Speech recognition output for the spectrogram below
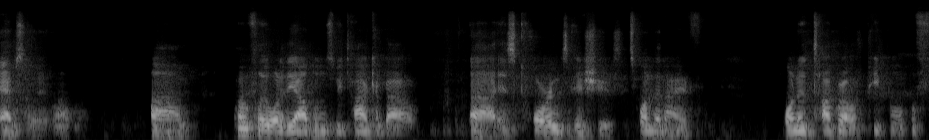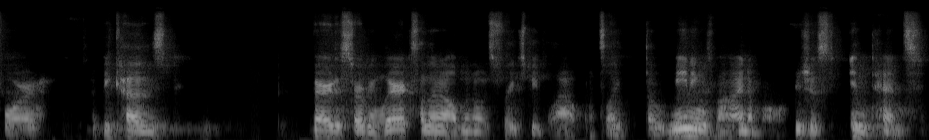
absolutely love. Um, hopefully, one of the albums we talk about uh, is Korn's Issues. It's one that I've wanted to talk about with people before because very disturbing lyrics on that album always freaks people out. It's like the meanings behind them all is just intense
